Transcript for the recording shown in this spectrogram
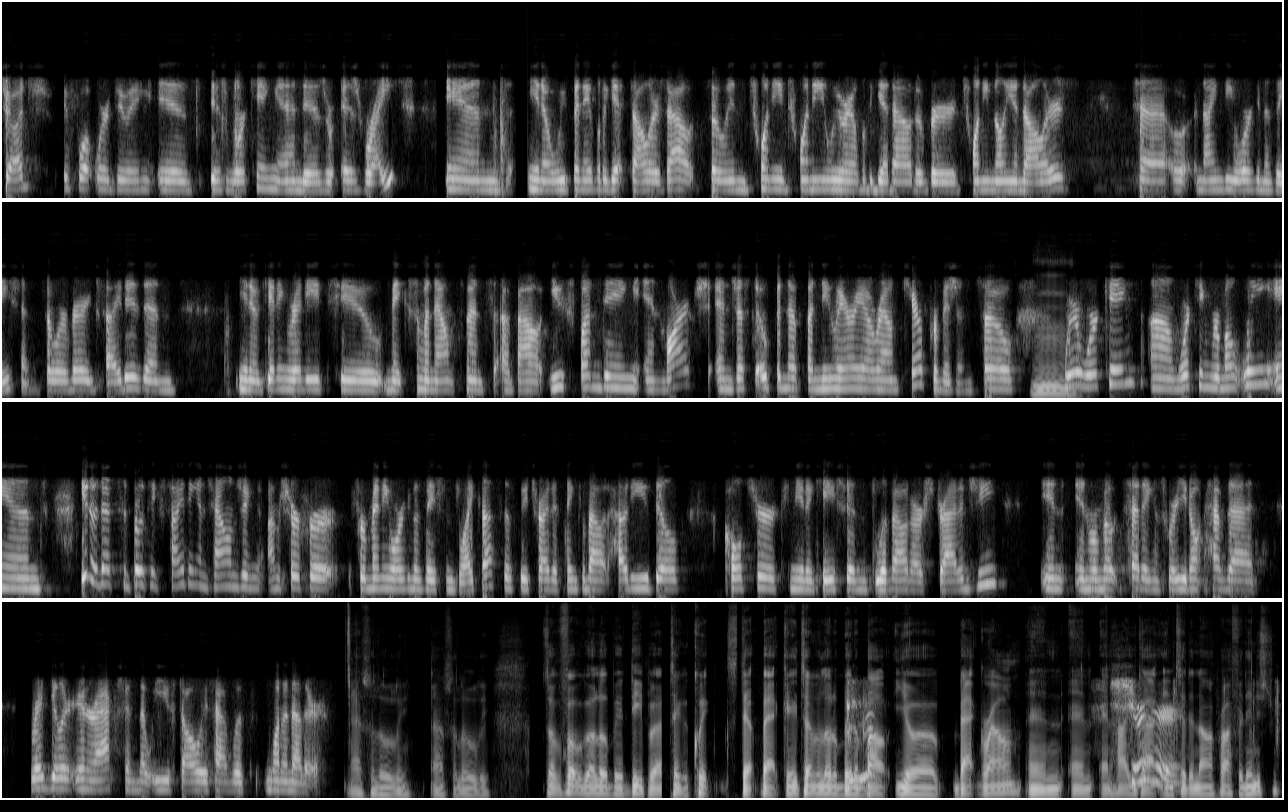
judge if what we're doing is is working and is is right. And you know, we've been able to get dollars out. So in 2020, we were able to get out over 20 million dollars to 90 organizations. So we're very excited and you know, getting ready to make some announcements about youth funding in March and just opened up a new area around care provision. So mm. we're working, um, working remotely and, you know, that's both exciting and challenging, I'm sure for, for many organizations like us as we try to think about how do you build culture, communications, live out our strategy in, in remote settings where you don't have that regular interaction that we used to always have with one another. Absolutely. Absolutely. So before we go a little bit deeper, take a quick step back. Can you tell me a little bit mm-hmm. about your background and, and, and how sure. you got into the nonprofit industry?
